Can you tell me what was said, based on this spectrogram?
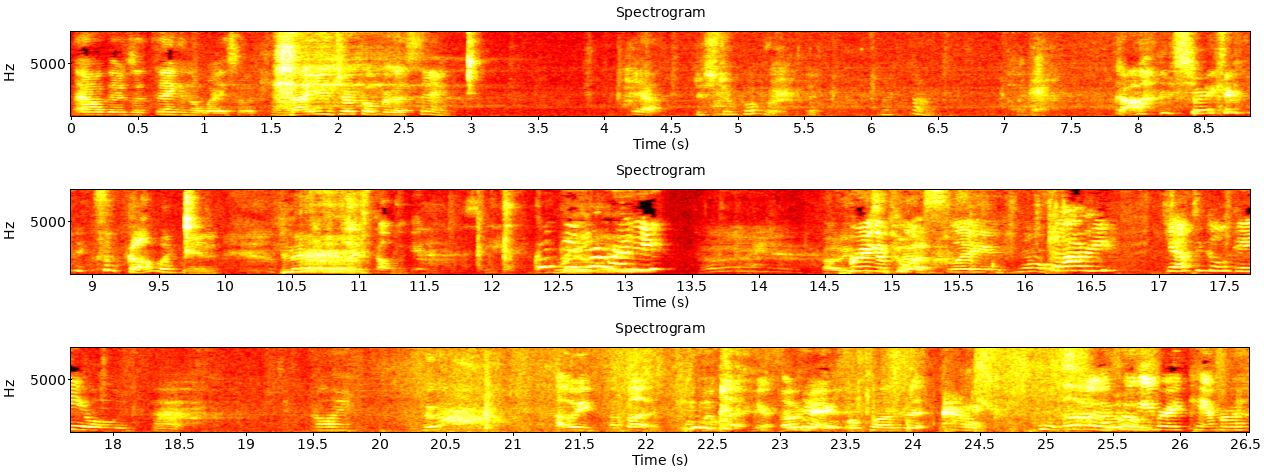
Now there's a thing in the way, so it can't. Now you jump over this thing. Yeah. Just jump over it. Like that. Gosh, you're making everything so complicated. It Man. is complicated. Cookie already. Oh, Bring him to us, slave. Sorry. You have to go get your own. Ellie. Ellie, my butt. My butt here. Okay, we'll pause it. Ugh, cookie break camera.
